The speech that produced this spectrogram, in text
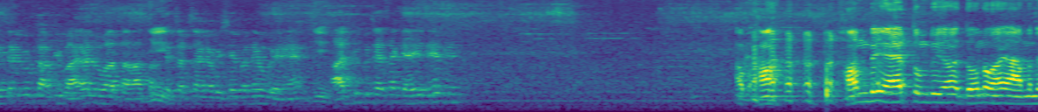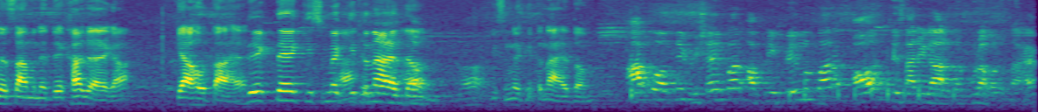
इंटरव्यू काफ़ी वायरल हुआ था। सबसे चर्चा का विषय बने हुए हैं। आज भी कुछ ऐसा कह ही दे अब हम हम भी हैं तुम भी हैं दोनों हैं आमने सामने देखा जाएगा क्या होता है। देखते हैं किसमें हाँ। कितना है दम। किसमें कितना है दम? आपको अपने विषय पर अपनी फ़िल्म पर और खेसारी लाल पर पूरा भरोसा है?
